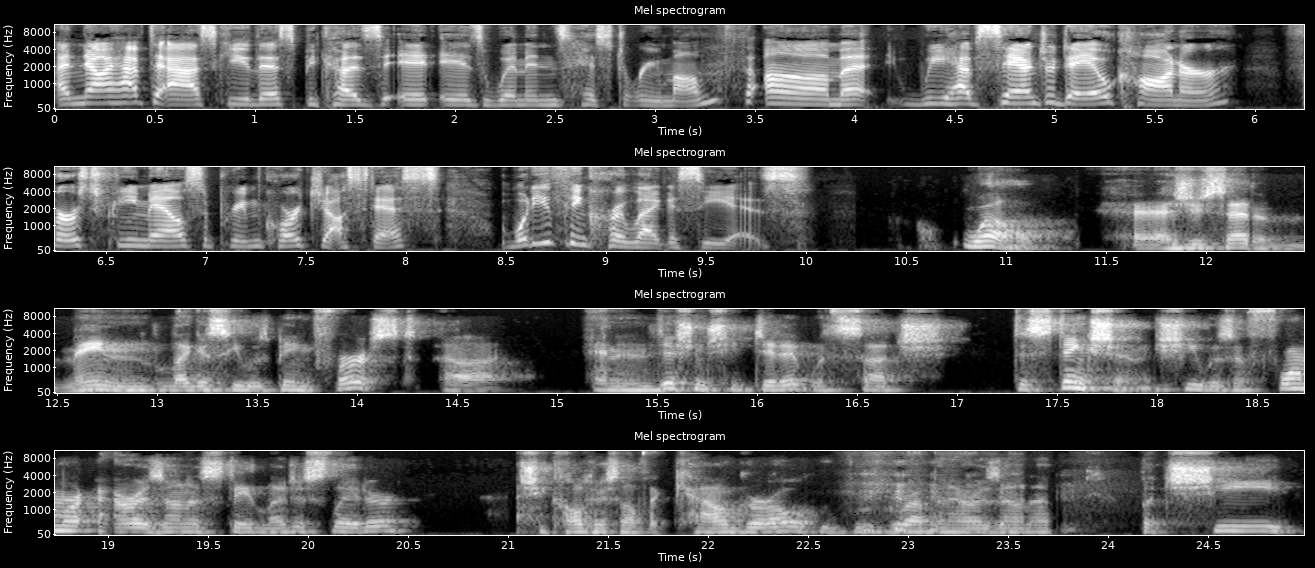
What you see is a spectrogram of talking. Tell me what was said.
And now I have to ask you this because it is Women's History Month. Um, we have Sandra Day O'Connor, first female Supreme Court justice. What do you think her legacy is? Well, as you said, the main legacy was being first. Uh, and in addition, she did it with such distinction. She was a former Arizona state legislator. She called herself a cowgirl who grew up in Arizona, but she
